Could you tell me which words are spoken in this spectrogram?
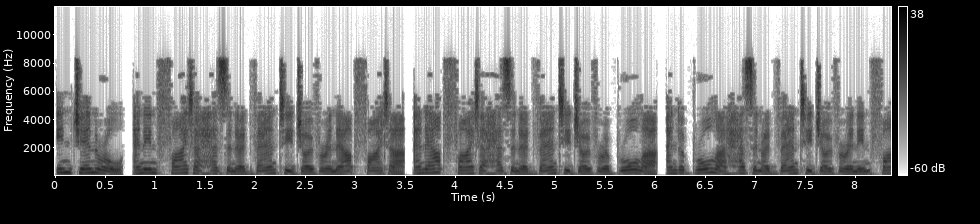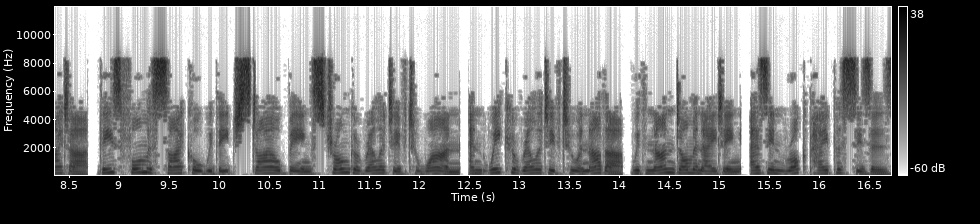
In general, an in-fighter has an advantage over an out-fighter, an out-fighter has an advantage over a brawler, and a brawler has an advantage over an in-fighter. These form a cycle with each style being stronger relative to one, and weaker relative to another, with none dominating, as in rock-paper-scissors.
